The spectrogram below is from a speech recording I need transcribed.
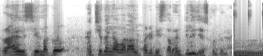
రాయలసీమకు ఖచ్చితంగా వరాలు ప్రకటిస్తారని తెలియజేసుకుంటున్నారు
